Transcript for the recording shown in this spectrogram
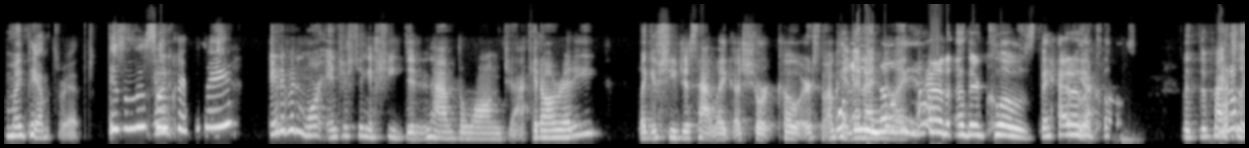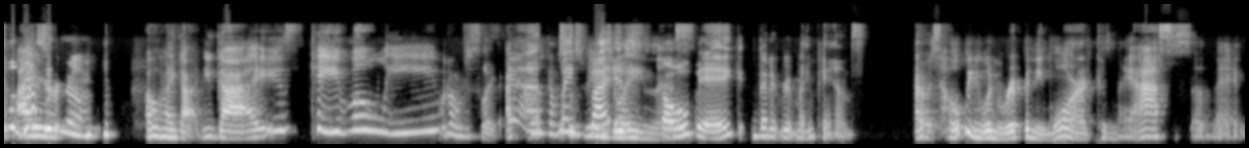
my pants ripped. Isn't this so crazy? It'd have been more interesting if she didn't have the long jacket already. Like if she just had like a short coat or something. Okay, Well, then I'd you be know like, they oh. had other clothes. They had other Yeah. clothes. but the fact a like I room. Oh my god, you guys! Can you believe? And I'm just like, I feel like I'm supposed to be enjoying is this. so big that it ripped my pants. I was hoping it wouldn't rip anymore because my ass is so big.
